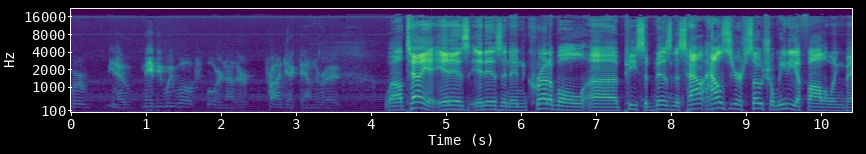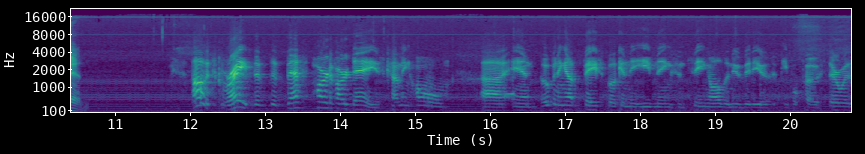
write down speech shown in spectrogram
we're you know maybe we will explore another project down the road. Well, I'll tell you, it is it is an incredible uh, piece of business. How how's your social media following been? Oh, it's great. The the best part of our day is coming home uh, and opening up Facebook in the evenings and seeing all the new videos that people post. There was,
